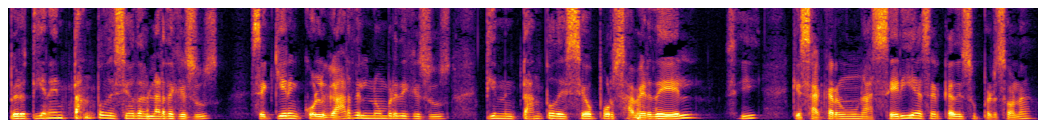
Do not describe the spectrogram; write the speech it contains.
pero tienen tanto deseo de hablar de Jesús, se quieren colgar del nombre de Jesús, tienen tanto deseo por saber de Él, ¿sí? Que sacaron una serie acerca de su persona.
